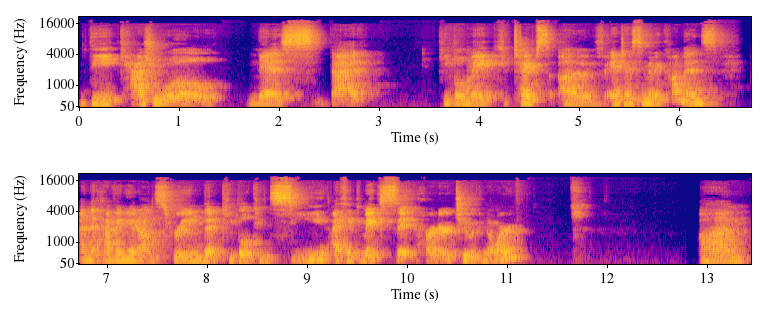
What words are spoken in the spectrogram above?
the casualness that people make types of anti-Semitic comments and that having it on screen that people can see, I think makes it harder to ignore. Um,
